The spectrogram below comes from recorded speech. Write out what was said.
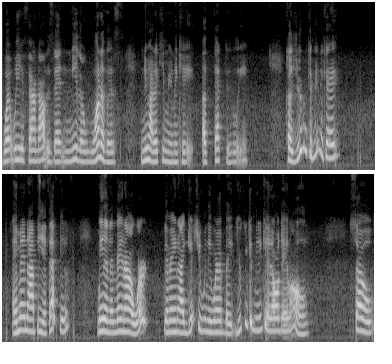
what we have found out is that neither one of us knew how to communicate effectively. Because you can communicate, it may not be effective, meaning it may not work, it may not get you anywhere, but you can communicate all day long. So,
